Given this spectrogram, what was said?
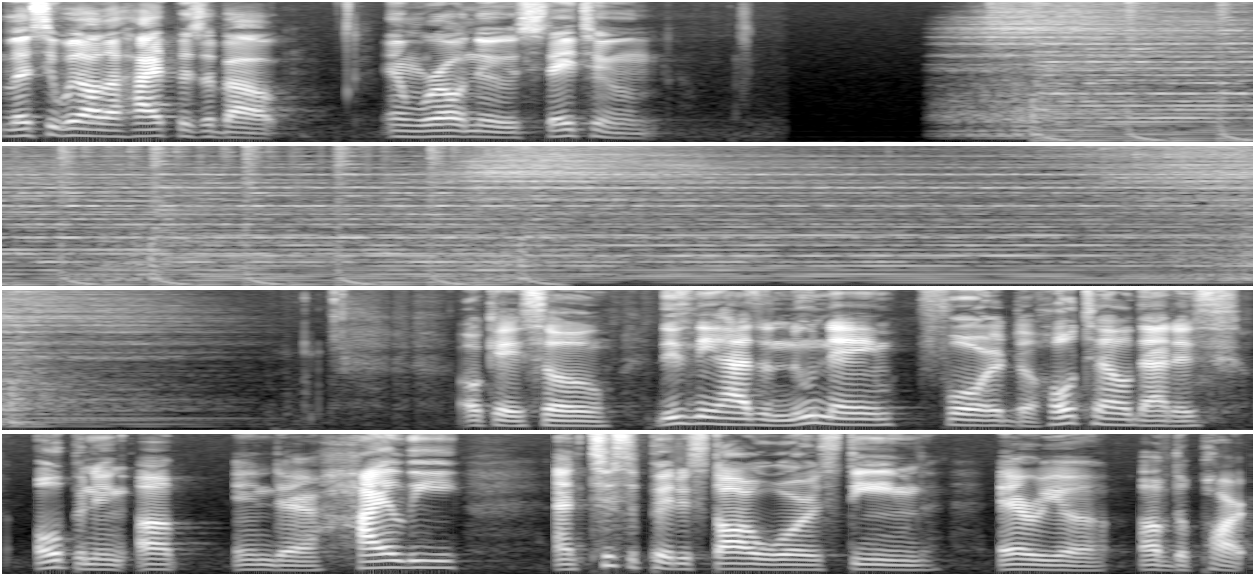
Let's see what all the hype is about. In world news, stay tuned. Okay, so Disney has a new name for the hotel that is opening up in their highly anticipated Star Wars themed area of the park.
